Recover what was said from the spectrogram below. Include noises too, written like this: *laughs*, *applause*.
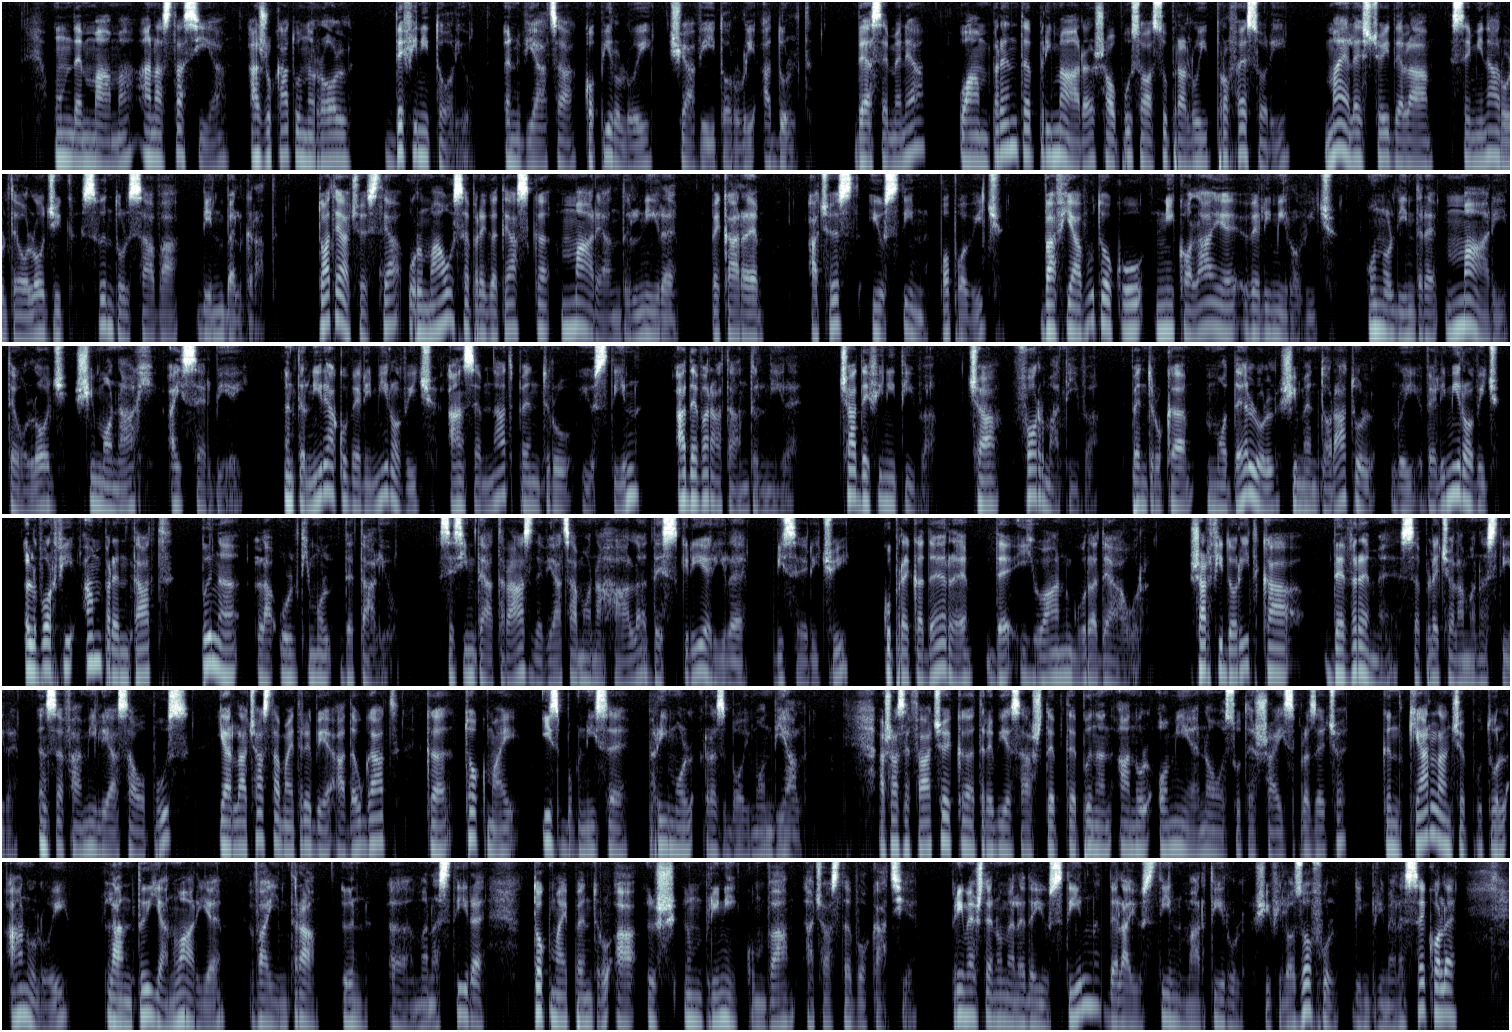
unde mama, Anastasia, a jucat un rol definitoriu în viața copilului și a viitorului adult. De asemenea, o amprentă primară și-au pus-o asupra lui profesorii, mai ales cei de la seminarul teologic Sfântul Sava din Belgrad. Toate acestea urmau să pregătească marea întâlnire pe care acest Justin Popovici va fi avut-o cu Nicolae Velimirovici, unul dintre marii teologi și monahi ai Serbiei. Întâlnirea cu Velimirovici a însemnat pentru Justin adevărata întâlnire cea definitivă, cea formativă, pentru că modelul și mentoratul lui Velimirovici îl vor fi amprentat până la ultimul detaliu. Se simte atras de viața monahală, de scrierile bisericii, cu precădere de Ioan Gură de Aur. Și-ar fi dorit ca de vreme să plece la mănăstire, însă familia s-a opus, iar la aceasta mai trebuie adăugat că tocmai izbucnise primul război mondial. Așa se face că trebuie să aștepte până în anul 1916, când chiar la începutul anului, la 1 ianuarie, va intra în uh, mănăstire, tocmai pentru a își împlini cumva această vocație. Primește numele de Justin, de la Justin, martirul și filozoful din primele secole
